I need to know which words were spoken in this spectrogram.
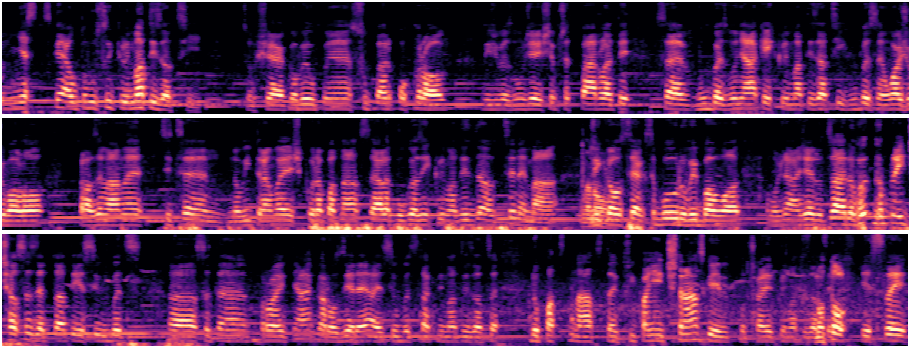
městské autobusy klimatizací, což je jakoby úplně super pokrok, když vezmu, že ještě před pár lety se vůbec o nějakých klimatizacích vůbec neuvažovalo. V Praze máme sice nový tramvaj Škoda 15, ale Buga z nich klimatizaci nemá. Ano. Říkal si, jak se budou dovybavovat a možná, že je docela do, dobrý čas se zeptat, jestli vůbec uh, se ten projekt nějak rozjede a jestli vůbec ta klimatizace do 15. případně i 14. potřebuje klimatizaci. No to... Jestli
